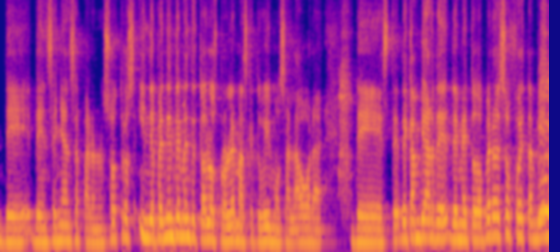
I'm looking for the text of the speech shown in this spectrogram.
de, enseñanza para nosotros, independientemente de todos los problemas que tuvimos a la hora de, este, de cambiar de, de método. Pero eso fue también,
